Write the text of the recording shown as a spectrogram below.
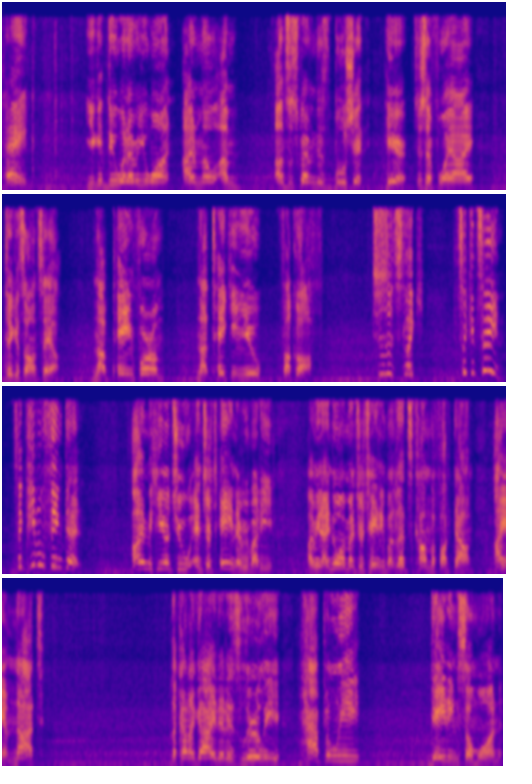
hey, you can do whatever you want. I don't know. I'm unsubscribing this bullshit here. Just FYI, tickets on sale. Not paying for them. Not taking you. Fuck off. It's, just, it's like it's like insane. It's like people think that I'm here to entertain everybody. I mean, I know I'm entertaining, but let's calm the fuck down. I am not the kind of guy that is literally happily dating someone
